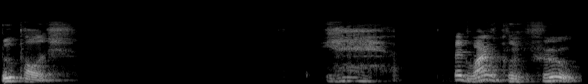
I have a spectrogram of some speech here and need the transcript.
boot polish. Yeah, wine coming through.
